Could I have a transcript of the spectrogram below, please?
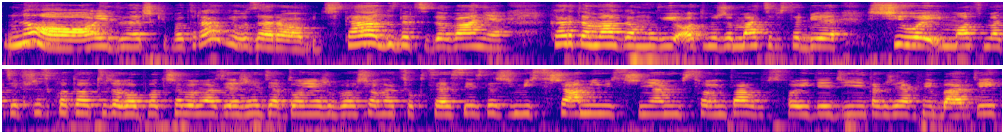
No, jedyneczki potrafią zarobić, tak, zdecydowanie. Karta Maga mówi o tym, że macie w sobie siłę i moc, macie wszystko to, czego potrzeba, macie narzędzia w dłoni, żeby osiągać sukcesy. Jesteście mistrzami, mistrzyniami w swoim fachu, w swojej dziedzinie, także jak najbardziej.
